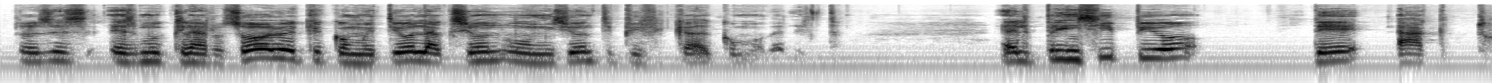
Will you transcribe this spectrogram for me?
Entonces es muy claro, solo el que cometió la acción u omisión tipificada como delito. El principio de acto.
